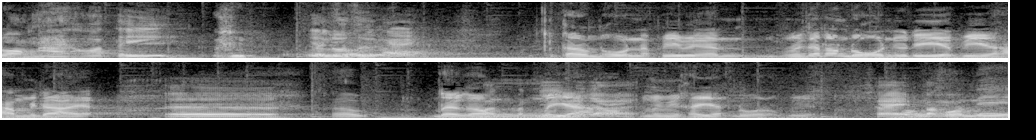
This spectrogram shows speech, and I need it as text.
ร้องไห้เขาก็ตี จะรู้สึกไง ก็ต้องทนนะพี่ไม่งั้นมันก็ต้องโดนอยู่ดีอะพี่ห้ามไม่ได้อะเออ ครับแต่ก็มันมันไม่อยากไม่ได้ ไม่มีใครอยากโดนหรอกพี่ ใช่บางบางคนนี่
